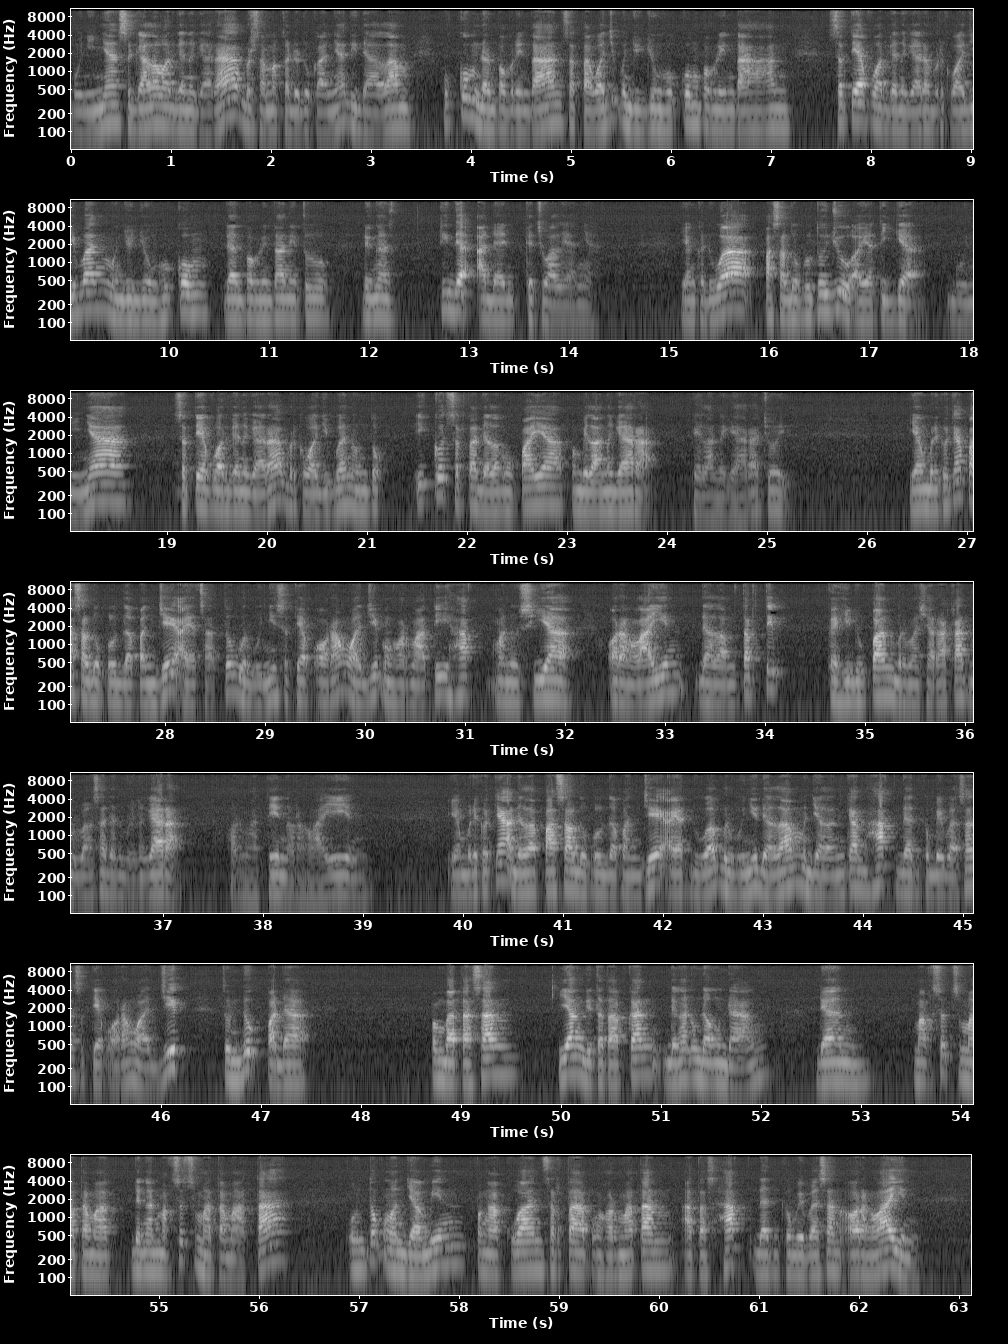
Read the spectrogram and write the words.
bunyinya segala warga negara bersama kedudukannya di dalam hukum dan pemerintahan serta wajib menjunjung hukum pemerintahan setiap warga negara berkewajiban menjunjung hukum dan pemerintahan itu dengan tidak ada kecualiannya. Yang kedua, pasal 27 ayat 3 bunyinya setiap warga negara berkewajiban untuk ikut serta dalam upaya pembelaan negara. Bela negara, cuy. Yang berikutnya pasal 28J ayat 1 berbunyi setiap orang wajib menghormati hak manusia orang lain dalam tertib kehidupan bermasyarakat, berbangsa dan bernegara. Hormatin orang lain. Yang berikutnya adalah pasal 28J ayat 2 berbunyi dalam menjalankan hak dan kebebasan setiap orang wajib tunduk pada pembatasan yang ditetapkan dengan undang-undang dan maksud semata-mata dengan maksud semata-mata untuk menjamin pengakuan serta penghormatan atas hak dan kebebasan orang lain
